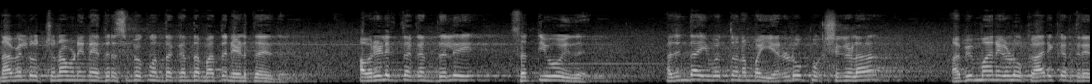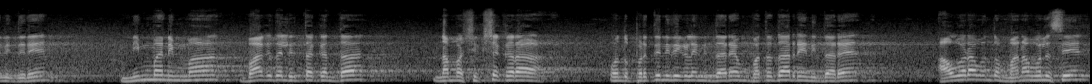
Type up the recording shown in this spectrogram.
ನಾವೆಲ್ಲರೂ ಚುನಾವಣೆಯನ್ನು ಎದುರಿಸಬೇಕು ಅಂತಕ್ಕಂಥ ಮಾತನ್ನು ಹೇಳ್ತಾ ಇದ್ದರು ಅವ್ರು ಹೇಳಿರ್ತಕ್ಕಂಥದ್ದಲ್ಲಿ ಸತ್ಯವೂ ಇದೆ. ಅದರಿಂದ ಇವತ್ತು ನಮ್ಮ ಎರಡೂ ಪಕ್ಷಗಳ ಅಭಿಮಾನಿಗಳು ಕಾರ್ಯಕರ್ತರೇನಿದ್ದೀರಿ ನಿಮ್ಮ ನಿಮ್ಮ ಭಾಗದಲ್ಲಿರ್ತಕ್ಕಂಥ ನಮ್ಮ ಶಿಕ್ಷಕರ ಒಂದು ಪ್ರತಿನಿಧಿಗಳೇನಿದ್ದಾರೆ, ಮತದಾರರೇನಿದ್ದಾರೆ, ಅವರ ಒಂದು ಮನವೊಲಿಸಿ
